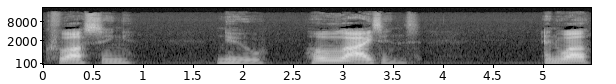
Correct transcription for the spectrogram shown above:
Crossing New Horizons. And well,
